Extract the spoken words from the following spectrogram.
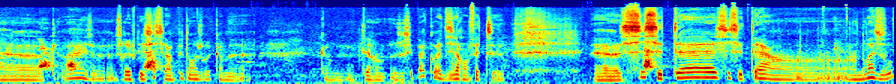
Euh, ouais, je, réfléchis, c'est un peu dangereux comme, euh, euh, terrain. Je sais pas quoi dire en fait. Si c'était si c'était un oiseau,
